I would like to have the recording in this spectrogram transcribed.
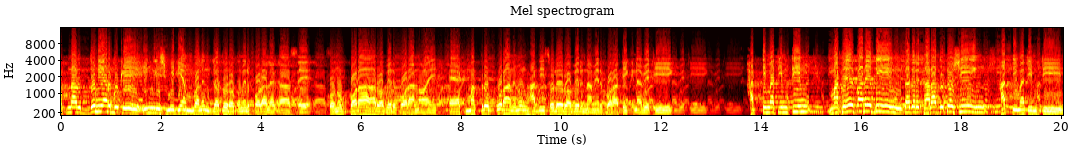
আপনার দুনিয়ার বুকে ইংলিশ মিডিয়াম বলেন, যত রকমের পড়া লেখা আছে, কোন পড়া রবের পড়া নয়, একমাত্র কোরআন এবং হাদিস হলো রবের নামের পড়া, ঠিক না বে ঠিক? হাট্টিমা টিম টিম, মাঠে পারে ডিম, তাদের খারাপ দুটো শিং। হাট্টিমা টিম টিম,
